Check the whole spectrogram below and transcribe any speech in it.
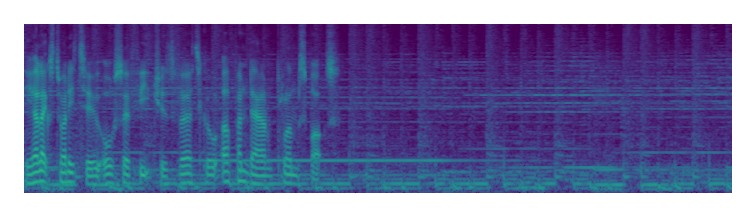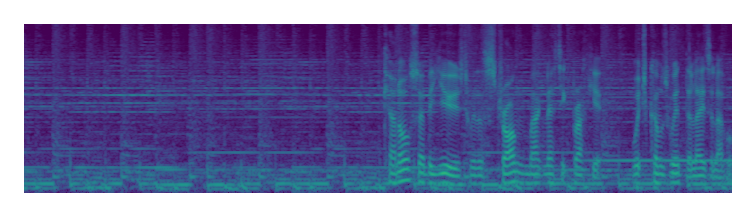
The LX22 also features vertical up and down plumb spots. Can also be used with a strong magnetic bracket which comes with the laser level.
